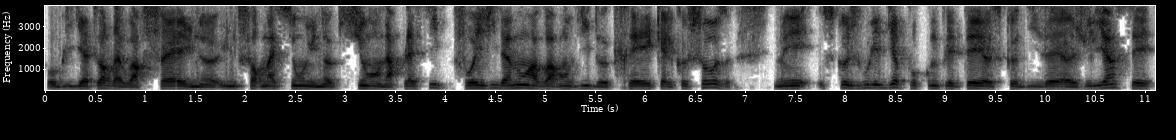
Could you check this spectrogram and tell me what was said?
obligatoire d'avoir fait une, une, formation, une option en art plastique. Il faut évidemment avoir envie de créer quelque chose. Mais ce que je voulais dire pour compléter euh, ce que disait Julien, c'est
